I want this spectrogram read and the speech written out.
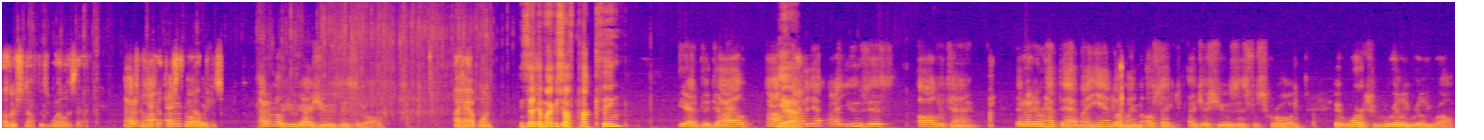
other stuff as well as that. I, You only I, I don't know if. I don't know if you guys use this at all. I have one. Is that the Microsoft Puck thing? Yeah, the dial. I'll Yeah. tell you, I use this all the time. Then I don't have to have my hand on my mouse. I, I just use this for scrolling. It works really, really well.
